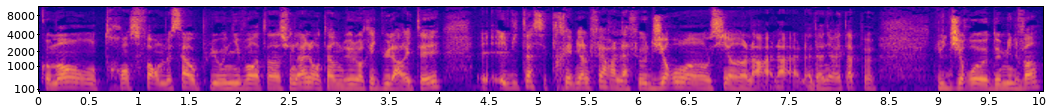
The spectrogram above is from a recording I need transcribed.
comment on transforme ça au plus haut niveau international en termes de régularité. Et Evita sait très bien le faire, elle l'a fait au Giro hein, aussi, hein, la, la, la, dernière étape du Giro 2020.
